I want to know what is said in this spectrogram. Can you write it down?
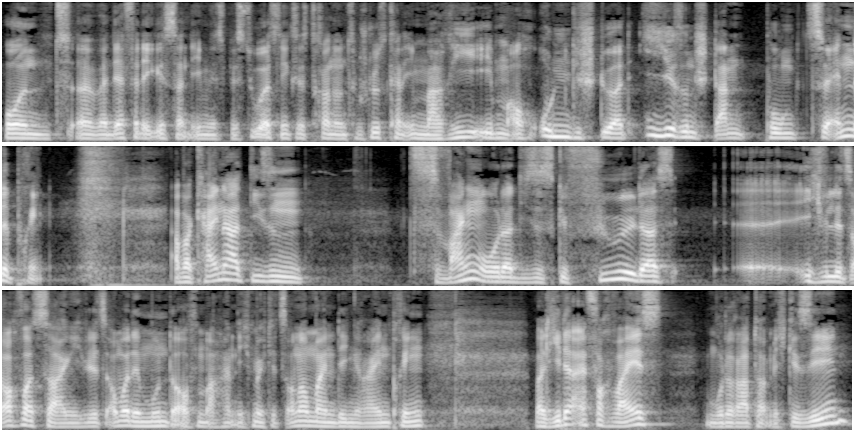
Und äh, wenn der fertig ist, dann eben jetzt bist du als nächstes dran. Und zum Schluss kann eben Marie eben auch ungestört ihren Standpunkt zu Ende bringen. Aber keiner hat diesen Zwang oder dieses Gefühl, dass äh, ich will jetzt auch was sagen, ich will jetzt auch mal den Mund aufmachen, ich möchte jetzt auch noch mein Ding reinbringen, weil jeder einfach weiß, der Moderator hat mich gesehen,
